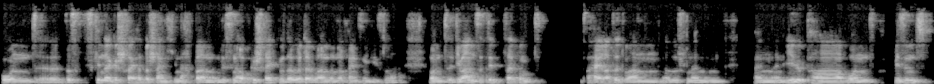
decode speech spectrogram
und äh, das, das Kindergeschrei hat wahrscheinlich die Nachbarn ein bisschen aufgeschreckt und darunter waren dann auch Heinz und Gisela. Und äh, die waren zu dem Zeitpunkt verheiratet, waren also schon ein, ein, ein Ehepaar und wir sind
